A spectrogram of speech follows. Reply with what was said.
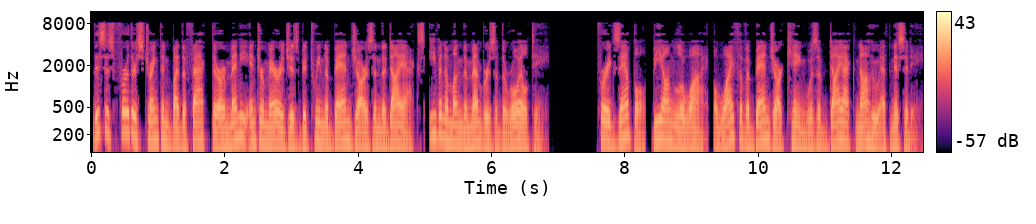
This is further strengthened by the fact there are many intermarriages between the Banjars and the Dayaks, even among the members of the royalty. For example, Biang Lawai, a wife of a Banjar king was of Dayak Ngaju ethnicity.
